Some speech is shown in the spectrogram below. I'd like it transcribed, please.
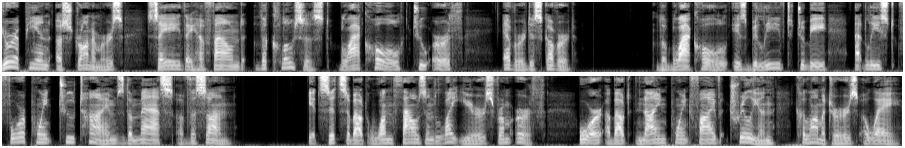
European astronomers say they have found the closest black hole to Earth ever discovered. The black hole is believed to be at least 4.2 times the mass of the Sun. It sits about 1,000 light years from Earth, or about 9.5 trillion kilometers away.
